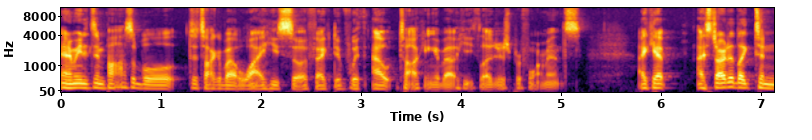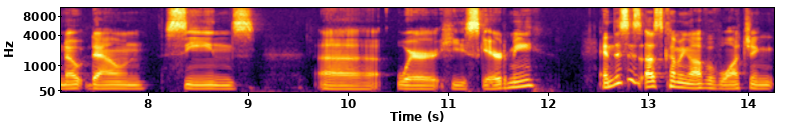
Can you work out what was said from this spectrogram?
And I mean, it's impossible to talk about why he's so effective without talking about Heath Ledger's performance. I kept, I started like to note down scenes uh, where he scared me. And this is us coming off of watching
